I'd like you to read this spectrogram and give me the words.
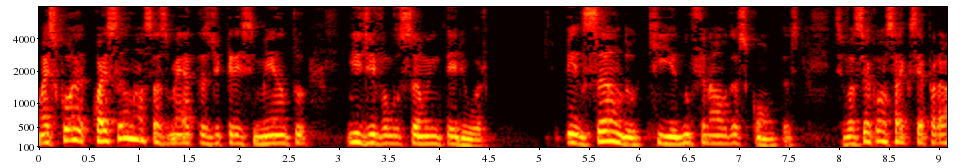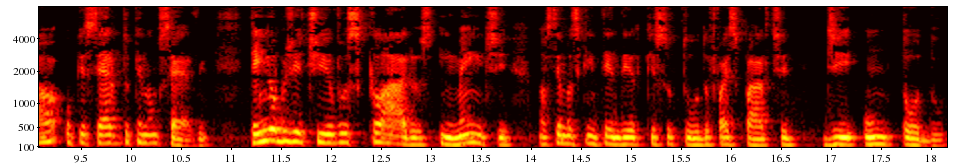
Mas quais são nossas metas de crescimento e de evolução interior? Pensando que, no final das contas, se você consegue separar o que serve do que não serve, tem objetivos claros em mente, nós temos que entender que isso tudo faz parte de um todo.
